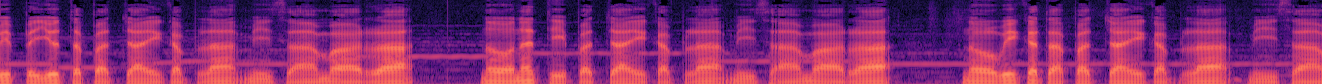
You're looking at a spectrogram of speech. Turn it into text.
วิปยุตตปัจจัยกับละมีสามวาระ โนนัตถิปัจจัยกับละมีสามวาระ โนวิกตปัจจัยกับละมีสาม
